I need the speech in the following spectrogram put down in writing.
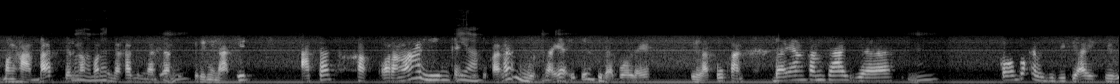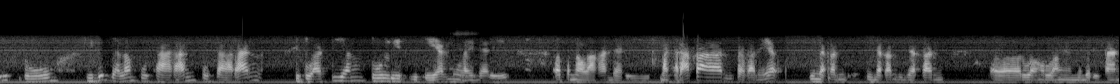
menghambat dan Menghambat. melakukan tindakan-tindakan Mm. diskriminatif atas hak orang lain kayak Iya. gitu karena menurut saya itu yang tidak boleh dilakukan bayangkan saja Mm. kelompok LGBTIQ itu hidup dalam pusaran-pusaran situasi yang sulit gitu ya, mulai Hmm. dari eh, penolakan dari masyarakat, misalkan ya tindakan tindakan-tindakan eh, ruang-ruang yang memberikan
